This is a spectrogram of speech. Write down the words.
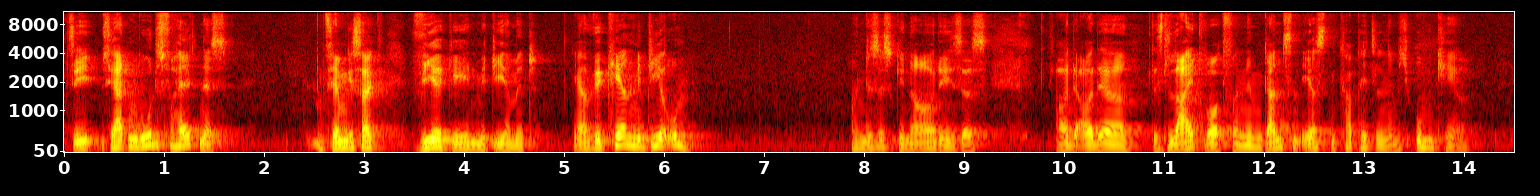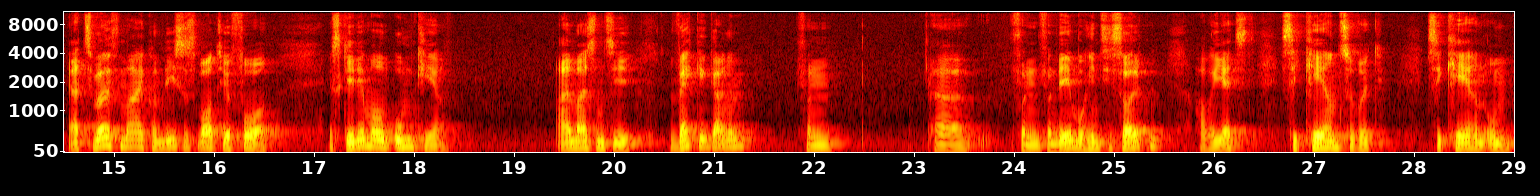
sie, sie hatten ein gutes Verhältnis. Und sie haben gesagt, wir gehen mit dir mit. Ja, wir kehren mit dir um. Und das ist genau dieses, auch der, auch der, das Leitwort von dem ganzen ersten Kapitel, nämlich Umkehr. Ja, zwölfmal kommt dieses Wort hier vor. Es geht immer um Umkehr. Einmal sind sie weggegangen von, äh, von, von dem, wohin sie sollten, aber jetzt, sie kehren zurück, sie kehren um.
